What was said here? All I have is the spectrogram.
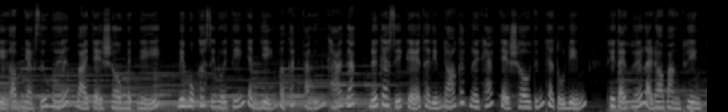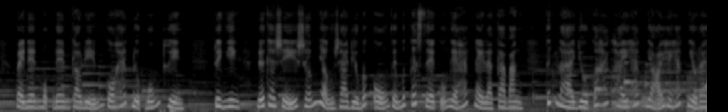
kiện âm nhạc xứ Huế và chạy show mệt nghỉ. Bị một ca sĩ nổi tiếng giành diễn và cách phản ứng khá gắt, nữ ca sĩ kể thời điểm đó các nơi khác chạy show tính theo tụ điểm, thì tại Huế lại đo bằng thuyền, vậy nên một đêm cao điểm cô hát được 4 thuyền. Tuy nhiên, nữ ca sĩ sớm nhận ra điều bất ổn về mức cách xê của nghề hát này là ca băng, tức là dù có hát hay, hát giỏi hay hát nhiều ra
